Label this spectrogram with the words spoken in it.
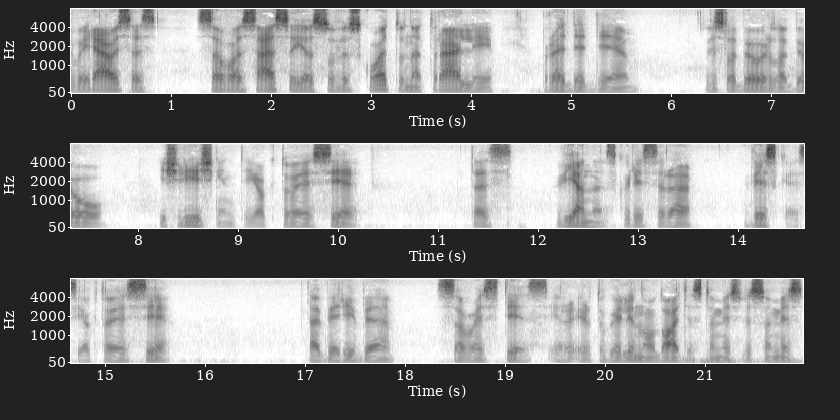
įvairiausias savo sąsajas su viskuo, tu natūraliai pradedi vis labiau ir labiau išryškinti, jog tu esi tas vienas, kuris yra viskas, jog tu esi ta beribė savastis ir, ir tu gali naudotis tomis visomis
